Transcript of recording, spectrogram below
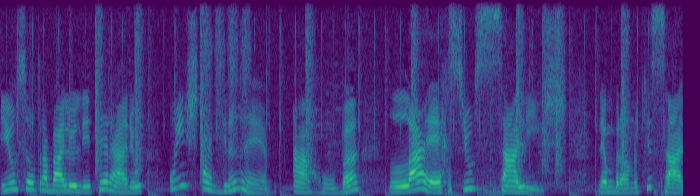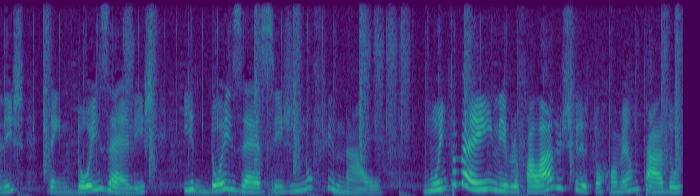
e o seu trabalho literário, o Instagram é @laércio_salles. Lembrando que Salles tem dois L's e dois S's no final. Muito bem, livro falado, escritor comentado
